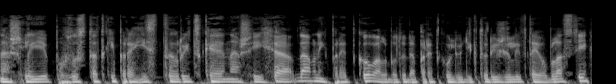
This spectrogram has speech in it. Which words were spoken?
našli pozostatky prehistorické našich eh, dávnych predkov, alebo teda predkov ľudí, ktorí žili v tej oblasti.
